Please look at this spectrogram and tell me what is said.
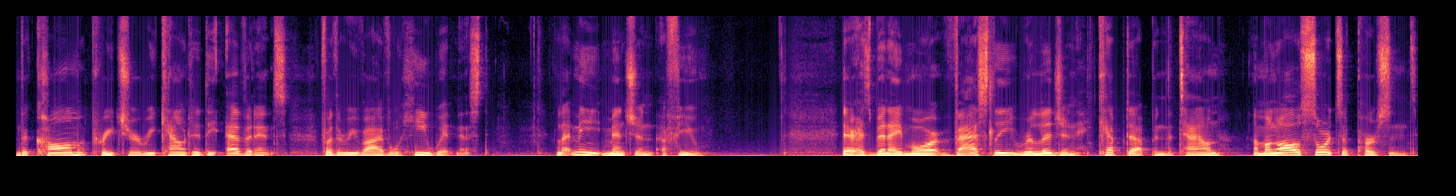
the calm preacher recounted the evidence for the revival he witnessed. Let me mention a few. There has been a more vastly religion kept up in the town among all sorts of persons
